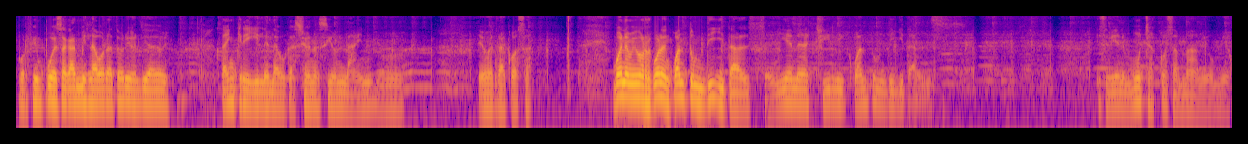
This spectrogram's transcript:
Por fin pude sacar mis laboratorios el día de hoy. Está increíble la educación así online. Es otra cosa. Bueno amigos, recuerden Quantum Digital. Se viene a Chile Quantum Digital. Y se vienen muchas cosas más, amigos míos.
